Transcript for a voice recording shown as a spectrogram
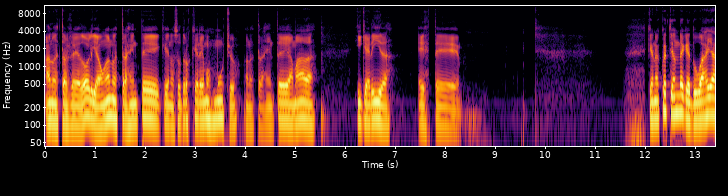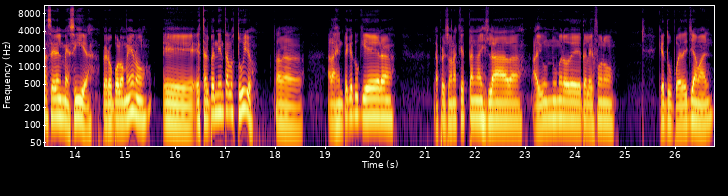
a nuestro alrededor y aún a nuestra gente que nosotros queremos mucho, a nuestra gente amada y querida, este, que no es cuestión de que tú vayas a ser el Mesías, pero por lo menos eh, estar pendiente a los tuyos, A, la gente que tú quieras, las personas que están aisladas. Hay un número de teléfono que tú puedes llamar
